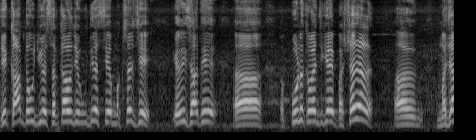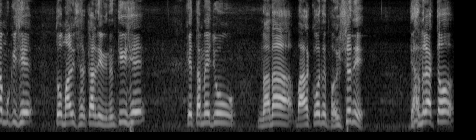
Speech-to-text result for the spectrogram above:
જે કામ થવું જોઈએ સરકારનો જે ઉદ્દેશ છે, મકસદ છે, એની સાથે પૂર્ણ કરવાની જગ્યાએ ભ્રષ્ટાચાર મજા મૂકી છે. તો મારી સરકારને વિનંતી છે કે તમે જો નાના બાળકોને ભવિષ્યને ધ્યાન રાખતા હો,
